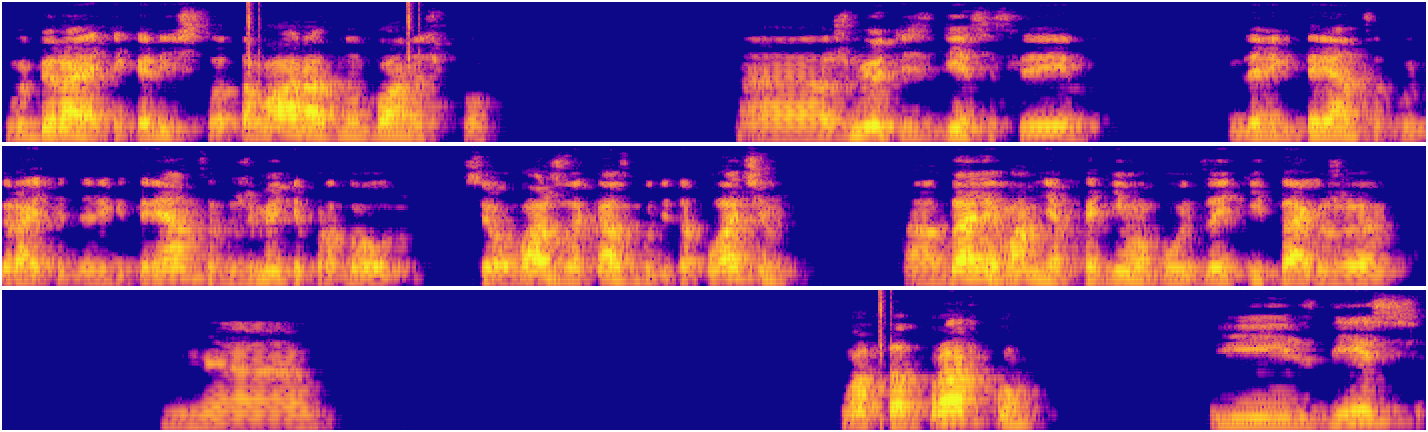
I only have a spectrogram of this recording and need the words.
Выбираете количество товара, одну баночку. А, жмете здесь, если для вегетарианцев, выбираете для вегетарианцев, жмете «Продолжить». Все, ваш заказ будет оплачен. А, далее вам необходимо будет зайти также в автоотправку и здесь э,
